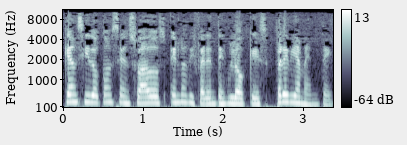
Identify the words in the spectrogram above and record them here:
que han sido consensuados en los diferentes bloques previamente.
